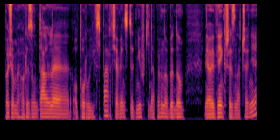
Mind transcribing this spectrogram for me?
poziomy horyzontalne oporu i wsparcia, więc te dniówki na pewno będą miały większe znaczenie.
